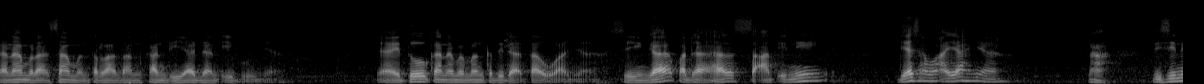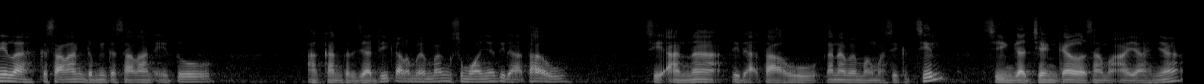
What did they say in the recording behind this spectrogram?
karena merasa menterlantarkan dia dan ibunya. Ya itu karena memang ketidaktahuannya sehingga padahal saat ini dia sama ayahnya. Nah di sinilah kesalahan demi kesalahan itu akan terjadi kalau memang semuanya tidak tahu si anak tidak tahu karena memang masih kecil sehingga jengkel sama ayahnya.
